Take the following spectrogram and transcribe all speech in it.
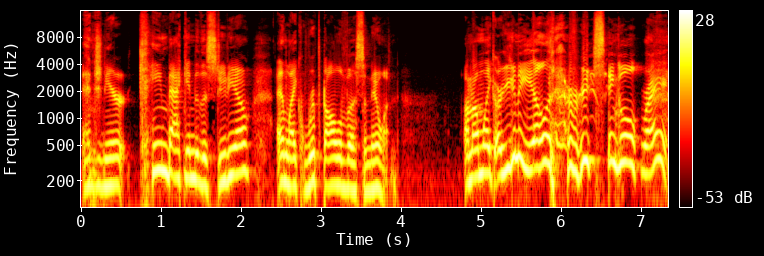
engineer came back into the studio and like ripped all of us a new one. And I'm like, are you gonna yell at every single Right.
